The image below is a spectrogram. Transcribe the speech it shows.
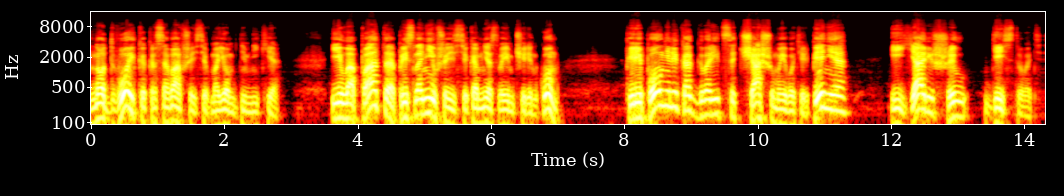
Но двойка, красовавшаяся в моем дневнике, и лопата, прислонившаяся ко мне своим черенком, переполнили, как говорится, чашу моего терпения, и я решил действовать.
